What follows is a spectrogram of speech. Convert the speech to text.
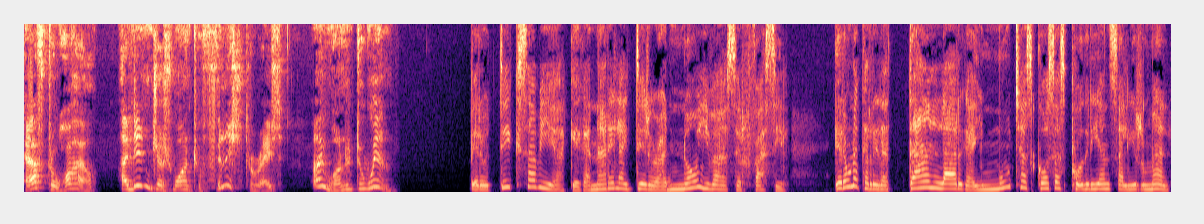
After a while, I didn't just want to finish the race, I wanted to win. Pero Dick sabía que ganar el Iditarod no iba a ser fácil. Era una carrera tan larga y muchas cosas podrían salir mal.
